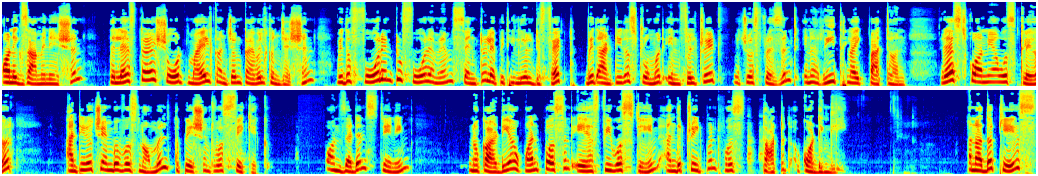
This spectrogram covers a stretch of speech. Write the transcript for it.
On examination, the left eye showed mild conjunctival congestion with a 4 into 4 mm central epithelial defect with anterior stromal infiltrate which was present in a wreath-like pattern. Rest cornea was clear, anterior chamber was normal, the patient was phakic. On ZN staining, nocardia, 1% AFP was stained and the treatment was started accordingly. Another case,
